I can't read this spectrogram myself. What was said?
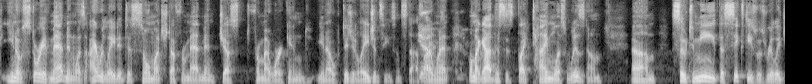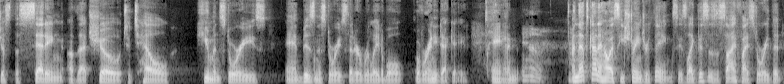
you know story of Mad Men was I related to so much stuff from Mad Men just from my work in, you know, digital agencies and stuff. Yeah. I went, "Oh my god, this is like timeless wisdom." Um so to me the 60s was really just the setting of that show to tell human stories and business stories that are relatable over any decade. And Yeah. and that's kind of how I see Stranger Things is like this is a sci-fi story that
